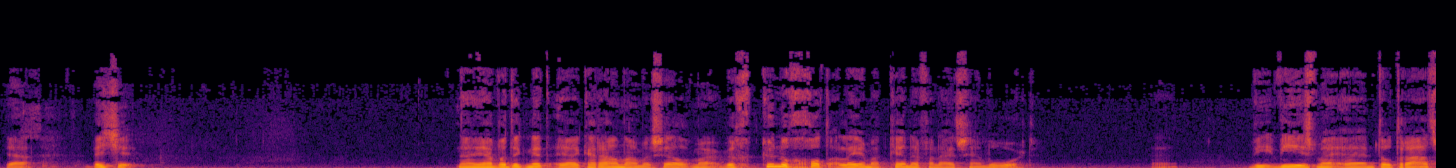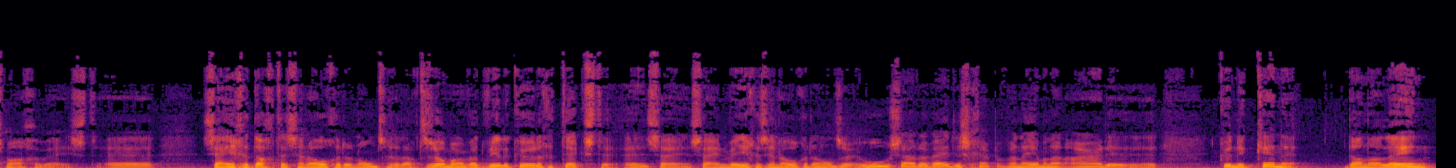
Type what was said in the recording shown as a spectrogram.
ja, weet je. Nou ja, wat ik net, ja, ik herhaal naar mezelf, maar we kunnen God alleen maar kennen vanuit zijn woord. Wie, wie is mij, hem tot raadsman geweest? Eh, zijn gedachten zijn hoger dan onze gedachten. Zomaar wat willekeurige teksten. Zijn wegen zijn hoger dan onze. Hoe zouden wij de schepper van hemel en aarde eh, kunnen kennen? Dan alleen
